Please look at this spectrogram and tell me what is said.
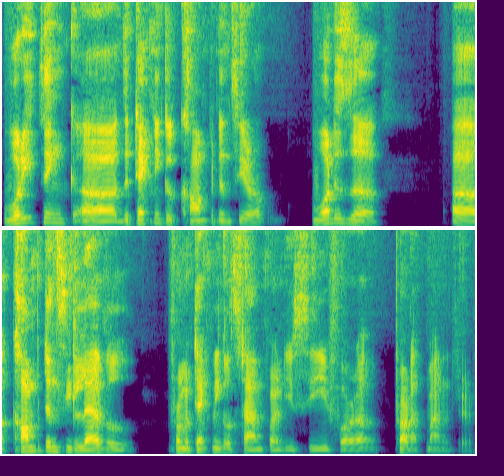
what do you think uh, the technical competency or what is the uh, competency level from a technical standpoint you see for a product manager?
